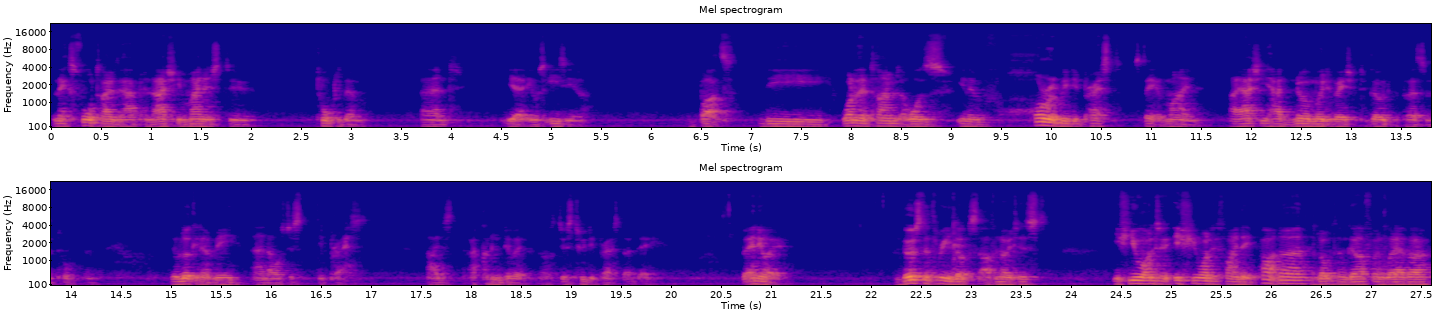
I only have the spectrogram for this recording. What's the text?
the next four times it happened, I actually managed to talk to them. And yeah, it was easier. But the one of the times I was in a horribly depressed state of mind, I actually had no motivation to go to the person and talk to them. They were looking at me and I was just depressed. I just, I couldn't do it. I was just too depressed that day. But anyway, those are the three looks I've noticed. If you want to, if you want to find a partner, long-term girlfriend, whatever,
